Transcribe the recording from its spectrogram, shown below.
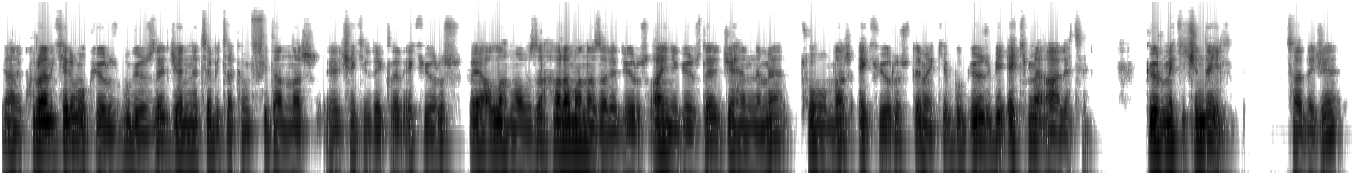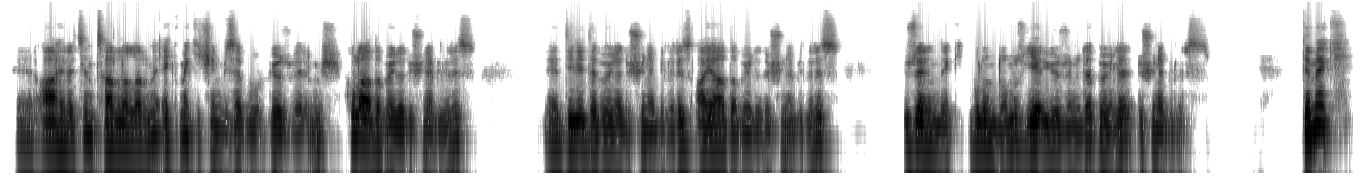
Yani Kur'an-ı Kerim okuyoruz bu gözle cennete bir takım fidanlar, e, çekirdekler ekiyoruz veya Allah muhafaza harama nazar ediyoruz. Aynı gözle cehenneme tohumlar ekiyoruz. Demek ki bu göz bir ekme aleti. Görmek için değil sadece e, ahiretin tarlalarını ekmek için bize bu göz verilmiş. Kulağı da böyle düşünebiliriz. E, dili de böyle düşünebiliriz. Ayağı da böyle düşünebiliriz. Üzerindeki bulunduğumuz yeryüzünü de böyle düşünebiliriz. Demek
